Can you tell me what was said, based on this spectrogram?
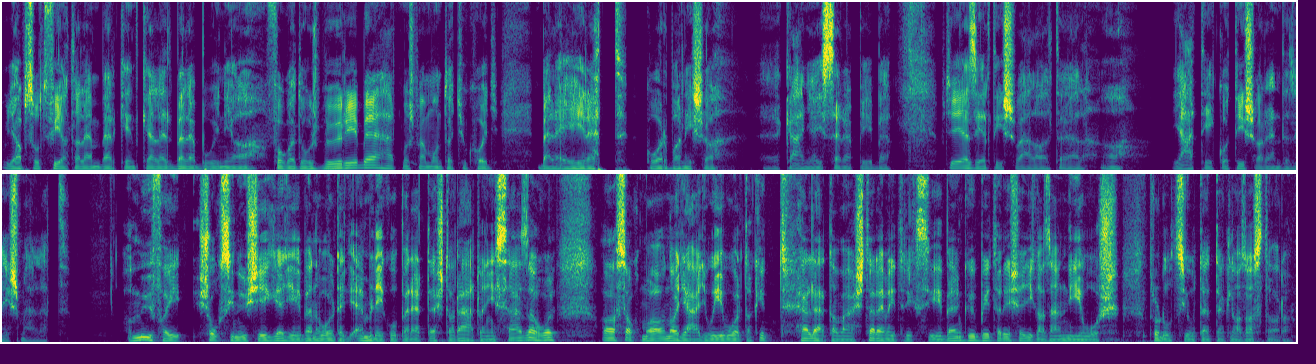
ugye abszolút fiatal emberként kellett belebújni a fogadós bőrébe, hát most már mondhatjuk, hogy beleérett korban is a kányai szerepébe. Úgyhogy ezért is vállalta el a játékot is a rendezés mellett. A műfai sokszínűség jegyében volt egy emlékoperettest a Rátonyi száz, ahol a szakma nagy ágyúi voltak itt, Heller Tamás, Teremitrixi, Benkő Péter és egy igazán nívós produkciót tettek le az asztalra.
